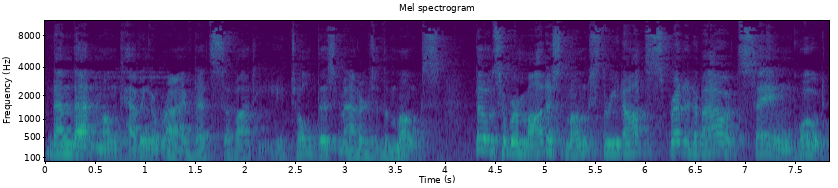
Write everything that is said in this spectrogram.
Then that monk, having arrived at Savatthi, told this matter to the monks. Those who were modest monks, three dots, spread it about, saying, quote,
